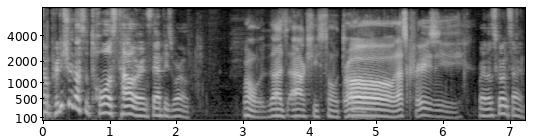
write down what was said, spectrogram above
I'm pretty sure that's the tallest tower in Stampy's world. Bro, that's actually so tall. Bro, that's crazy. Wait, let's go inside.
